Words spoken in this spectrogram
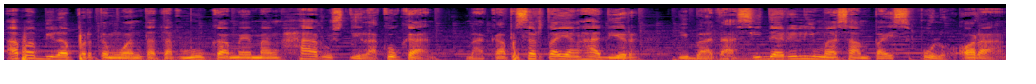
apabila pertemuan tatap muka memang harus dilakukan, maka peserta yang hadir dibatasi dari 5 sampai 10 orang.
